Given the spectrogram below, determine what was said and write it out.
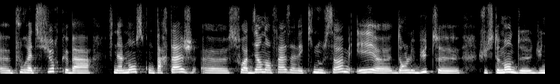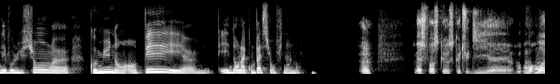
euh, pour être sûr que bah, finalement ce qu'on partage euh, soit bien en phase avec qui nous sommes et euh, dans le but justement d'une évolution commune en, paix et, dans la compassion finalement. Hum. Ben, je pense que ce que tu dis, moi,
